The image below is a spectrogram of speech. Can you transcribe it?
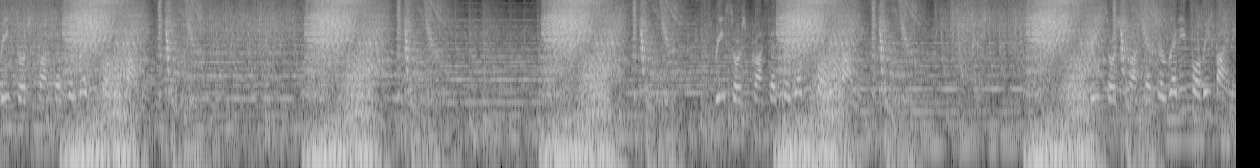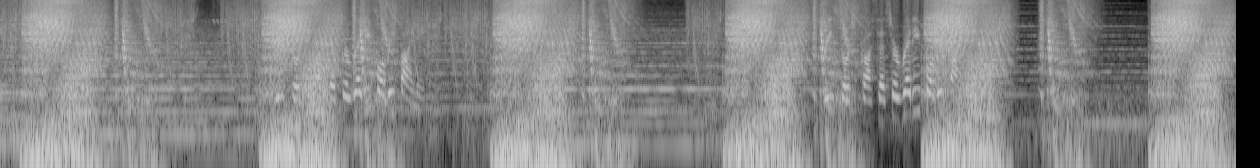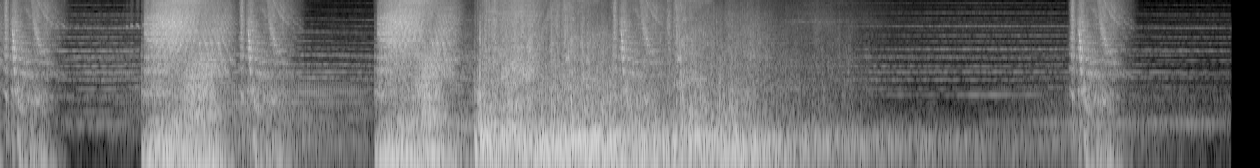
Resource processor ready for refining. Resource processor ready for refining. Resource processor ready for refining. Resource processor ready for refining. Resource processor ready for refining.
